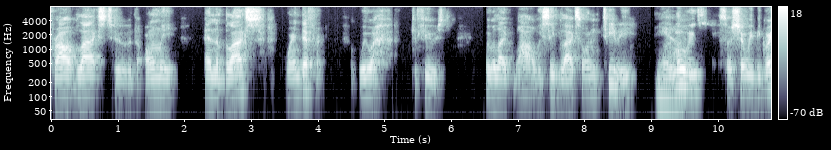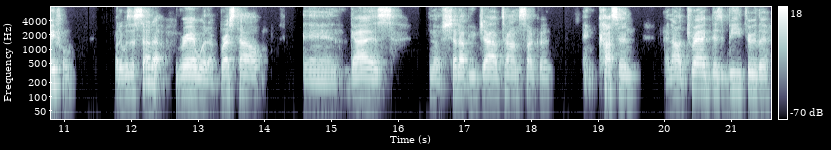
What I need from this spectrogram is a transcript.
proud blacks to the only, and the blacks were indifferent. We were confused. We were like, wow, we see blacks on TV, yeah. on the movies, so should we be grateful? But it was a setup. Rare with a breast out and guys, you know, shut up, you job time sucker and cussing, and I'll drag this B through the,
